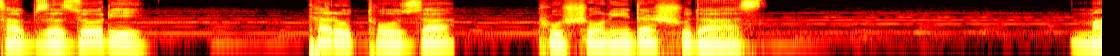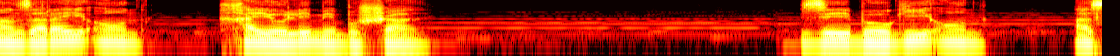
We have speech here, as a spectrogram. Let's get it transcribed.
сабзазори тару тоза пӯшонида шудааст. Манзараи он хаёлӣ мебошад. Зебогии он аз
